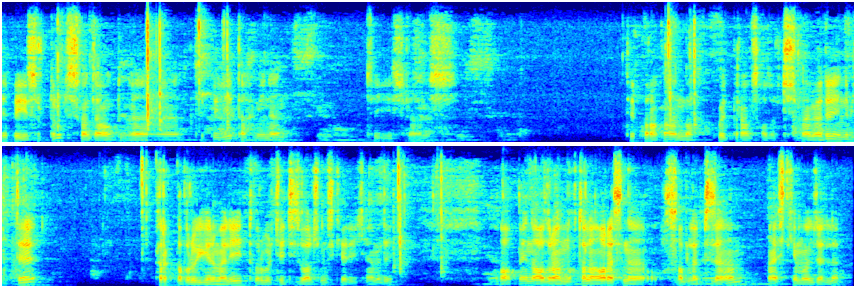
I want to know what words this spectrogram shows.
Tepaga surib turib sichqonchani e, tepaga taxminan nechaga suramiz. Teparoqqa andoq qo'yib turamiz hozir. Mana bu yerda endi bitta qirqqa bir yigirmalik to'rtburchak chizib olishimiz kerak kamida ho'p endi hozir ham nuqtalarni orasini hisoblab chizaman. Mana shu yerga mo'ljallab.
